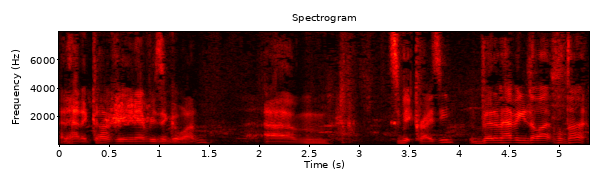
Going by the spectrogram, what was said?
and had a coffee in every single one. Um, it's a bit crazy, but I'm having a delightful time.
